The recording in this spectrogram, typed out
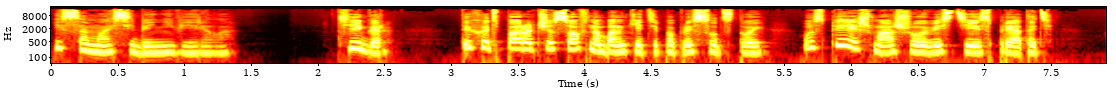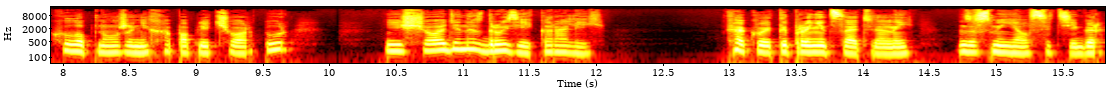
и сама себе не верила. «Тигр!» Ты хоть пару часов на банкете поприсутствуй. Успеешь Машу увести и спрятать?» Хлопнул жениха по плечу Артур, еще один из друзей королей. «Какой ты проницательный!» — засмеялся тигр.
